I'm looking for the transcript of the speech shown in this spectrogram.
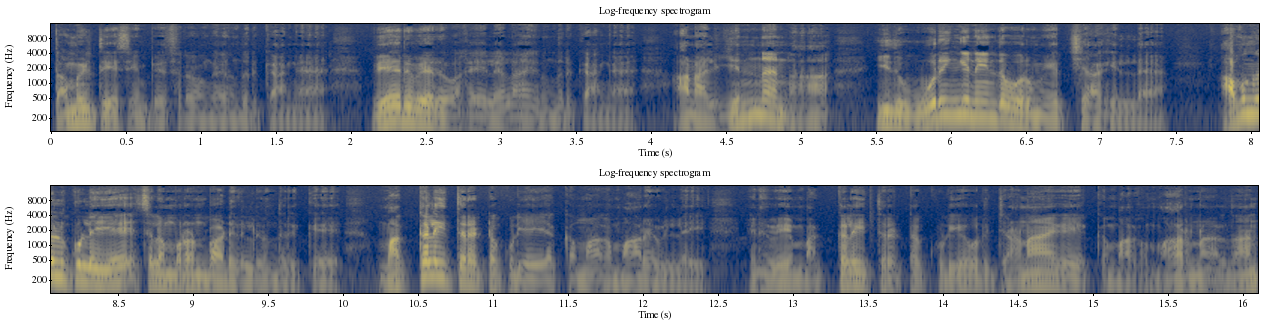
தமிழ் தேசியம் பேசுகிறவங்க இருந்திருக்காங்க. வேறு வேறு வகையிலெல்லாம் இருந்திருக்காங்க. ஆனால் என்னன்னா இது ஒருங்கிணைந்த ஒரு முயற்சியாக இல்லை. அவங்களுக்குள்ளேயே சில முரண்பாடுகள் இருந்திருக்கு. மக்களை திரட்டக்கூடிய இயக்கமாக மாறவில்லை. எனவே மக்களை திரட்டக்கூடிய ஒரு ஜனநாயக இயக்கமாக மாறினால்தான்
